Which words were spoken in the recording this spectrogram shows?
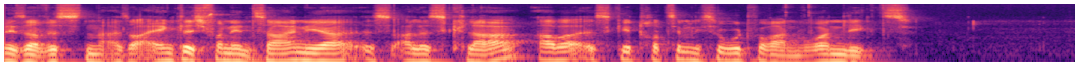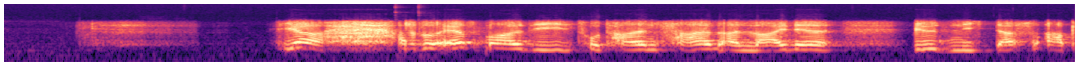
Reservisten. Also eigentlich von den Zahlen her ist alles klar, aber es geht trotzdem nicht so gut voran. Woran liegt's? Ja, also erstmal die totalen Zahlen alleine bilden nicht das ab,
